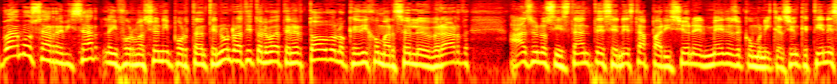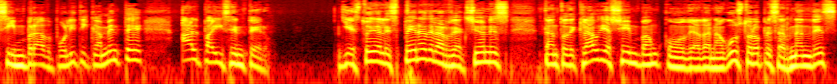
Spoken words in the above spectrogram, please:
vamos a revisar la información importante. En un ratito le voy a tener todo lo que dijo Marcelo Ebrard hace unos instantes en esta aparición en medios de comunicación que tiene simbrado políticamente al país entero. Y estoy a la espera de las reacciones tanto de Claudia Sheinbaum como de Adán Augusto López Hernández,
